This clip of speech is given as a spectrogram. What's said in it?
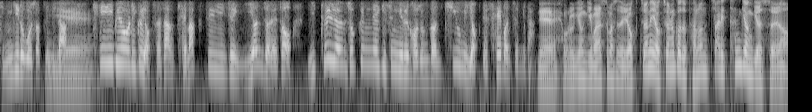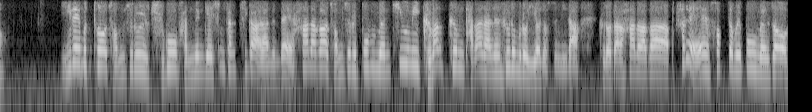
진기록을 썼습니다. 예. KBO 리그 역사상 개막 시리즈 2연전에서 이틀 연속 끝내기 승리를 거둔 건 키움이 역대 세 번째입니다. 네, 오늘 경기 말씀하신 대로 역전에 역전을 거듭하는 짜릿한 경기였어요. 1회부터 점수를 주고 받는 게 심상치가 않았는데 하나가 점수를 뽑으면 키움이 그만큼 달아나는 흐름으로 이어졌습니다. 그러다가 한화가 8회 석점을 뽑으면서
